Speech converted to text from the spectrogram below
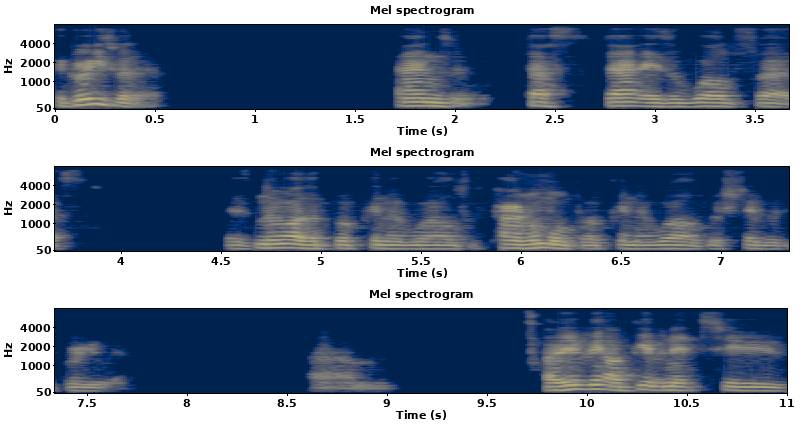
agrees with it. And that's that is a world first. There's no other book in the world, paranormal book in the world, which they would agree with. Um, I've even I've given it to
